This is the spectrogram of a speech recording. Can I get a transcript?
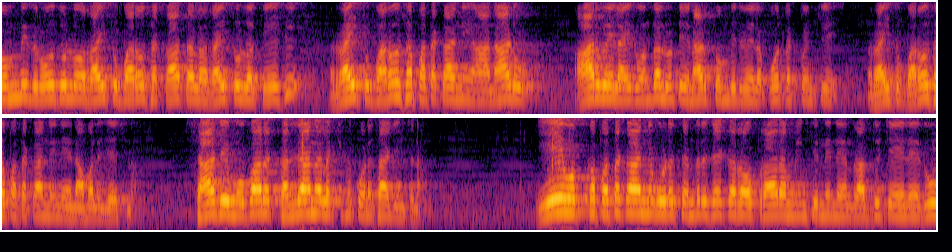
తొమ్మిది రోజుల్లో రైతు భరోసా ఖాతాల రైతుల్లోకి వేసి రైతు భరోసా పథకాన్ని ఆనాడు ఆరు వేల ఐదు వందలు ఉంటే ఈనాడు తొమ్మిది వేల కోట్లకు పెంచి రైతు భరోసా పథకాన్ని నేను అమలు చేసిన. షాదీ ముబారక్ కళ్యాణ లక్ష్మి కొనసాగించిన. ఏ ఒక్క పథకాన్ని కూడా చంద్రశేఖరరావు ప్రారంభించింది నేను రద్దు చేయలేదు.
